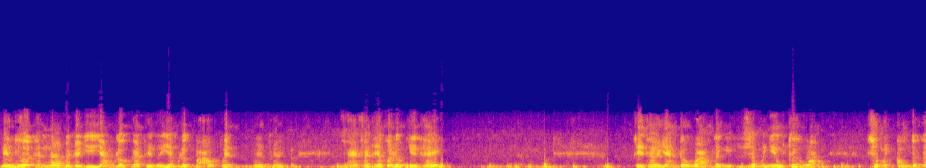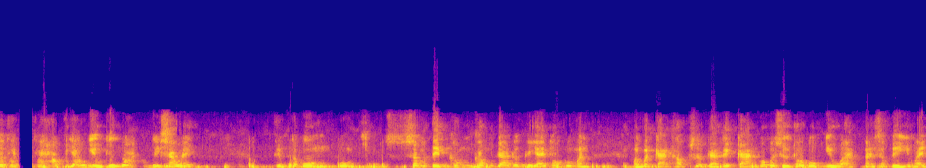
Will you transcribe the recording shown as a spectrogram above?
Nếu thưa thỉnh á, với cái vị giám luật á, thì vị giám luật bảo phải phải, phải phải, phải theo cái luật như thế. Thì thời gian trôi qua tôi nghĩ sao mà nhiều thứ quá. Sao mà ông ờ, phải phải học giáo nhiều thứ quá không biết sao đây thì ta buồn buồn. Sao mà tìm không không ra được cái giải thoát của mình? Mà mình càng học xưa càng thấy càng có cái sự thối buộc nhiều quá. Tại sao kỳ như vậy?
